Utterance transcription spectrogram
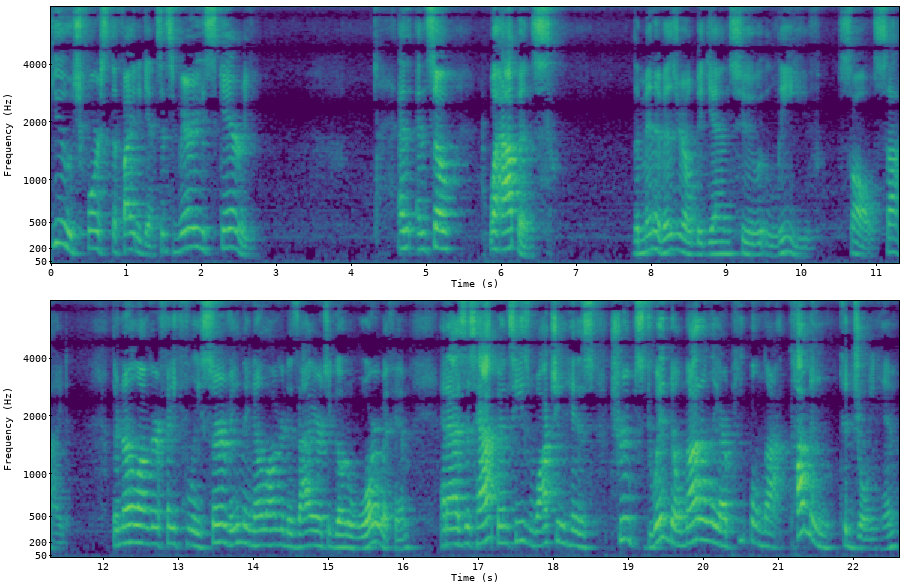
huge force to fight against. It's very scary. And, and so, what happens? The men of Israel began to leave Saul's side. They're no longer faithfully serving, they no longer desire to go to war with him. And as this happens, he's watching his troops dwindle. Not only are people not coming to join him,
